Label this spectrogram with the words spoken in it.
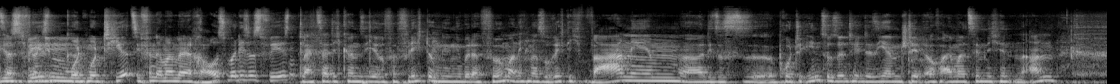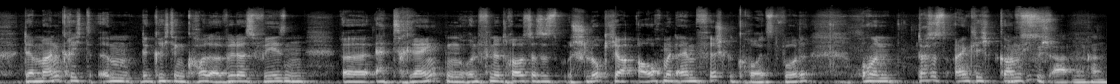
Dieses Wesen können, mutiert, sie finden immer mehr raus über dieses Wesen. Gleichzeitig können sie ihre Verpflichtung gegenüber der Firma nicht mehr so richtig wahrnehmen. Äh, dieses äh, Protein zu synthetisieren steht auf einmal ziemlich hinten an. Der Mann kriegt, ähm, kriegt den Koller, will das Wesen äh, ertränken und findet raus, dass es Schluck ja auch mit einem Fisch gekreuzt wurde. Und das ist eigentlich ganz atmen kann.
